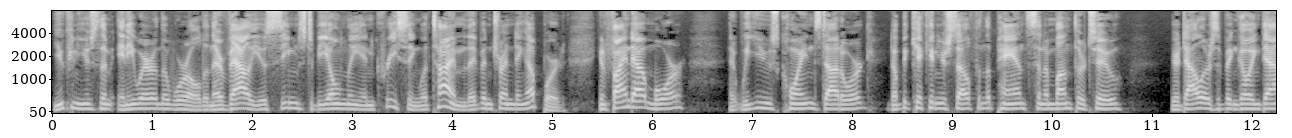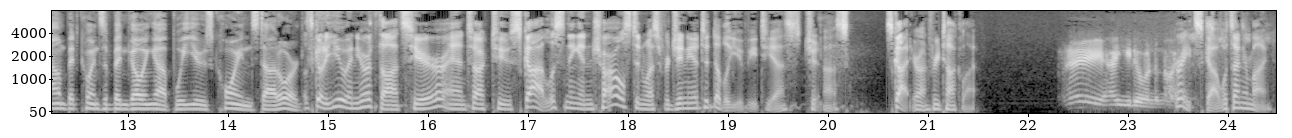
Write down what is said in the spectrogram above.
You can use them anywhere in the world, and their value seems to be only increasing with time. They've been trending upward. You can find out more at weusecoins.org. Don't be kicking yourself in the pants in a month or two. Your dollars have been going down, bitcoins have been going up. Weusecoins.org. Let's go to you and your thoughts here and talk to Scott, listening in Charleston, West Virginia to WVTS. Uh, Scott, you're on Free Talk Live. Hey, how you doing tonight? Great, Scott. What's on your mind?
